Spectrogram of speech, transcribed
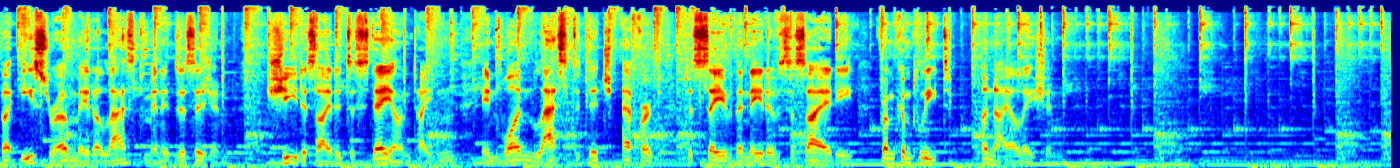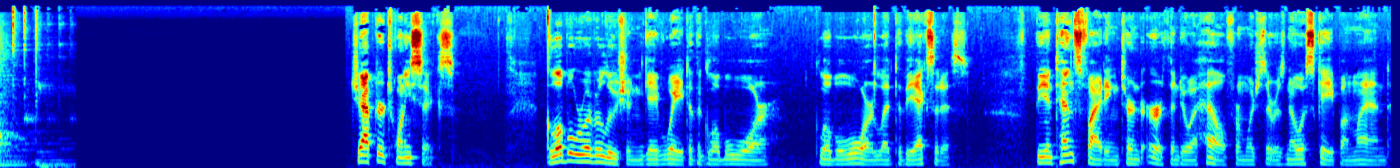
but Isra made a last minute decision. She decided to stay on Titan in one last ditch effort to save the native society from complete annihilation. Chapter 26 Global revolution gave way to the global war. Global war led to the Exodus. The intense fighting turned Earth into a hell from which there was no escape on land.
